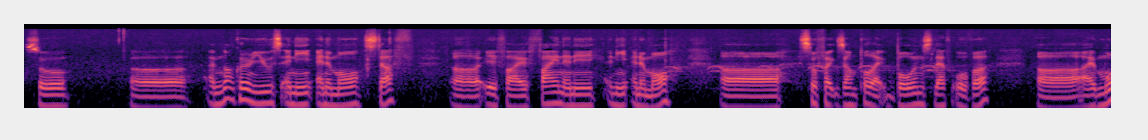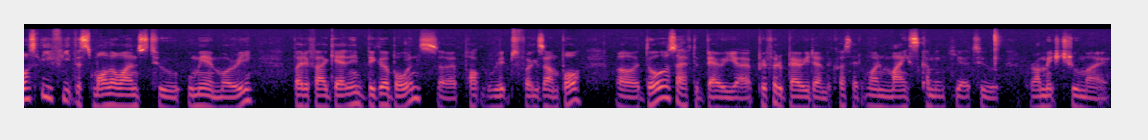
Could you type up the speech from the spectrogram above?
So I'm not going to use any animal stuff. If I find any, any animal, uh, so for example like bones left over, uh, I mostly feed the smaller ones to Ume and Mori. But if I get any bigger bones, uh, pork ribs for example, uh, those I have to bury. I prefer to bury them because I don't want mice coming here to rummage through my,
